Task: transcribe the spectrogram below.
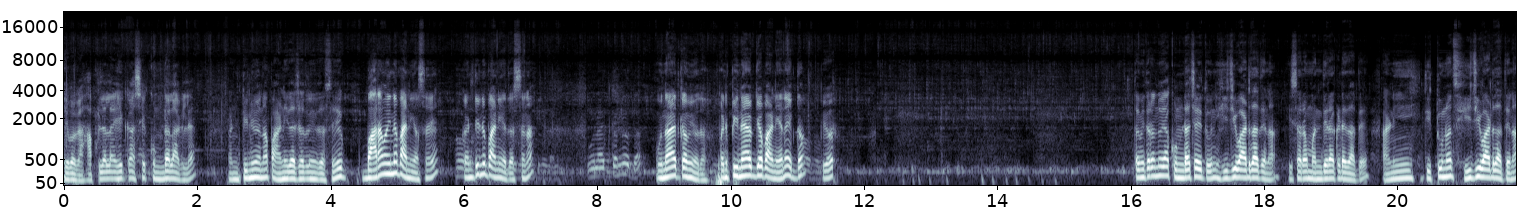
हे बघा आपल्याला एक असे कुंड लागल्या कंटिन्यू आहे ना पाणी त्याच्यातून येत असतं. हे बारा महिने पाणी असं आहे. कंटिन्यू पाणी येत असतं ना? उन्हाळ्यात कमी होतं. उन्हाळ्यात कमी होतं. पण पिण्यायोग्य पाणी आहे ना एकदम? प्युअर तर मित्रांनो या कुंडाच्या इथून ही जी वाट जाते ना ही सर्व मंदिराकडे जाते. आणि तिथूनच ही जी वाट जाते ना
